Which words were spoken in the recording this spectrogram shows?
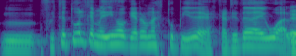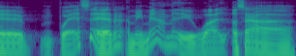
mm, fuiste tú el que me dijo que era una estupidez, que a ti te da igual. Eh, puede ser, a mí me da medio igual. O sea,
